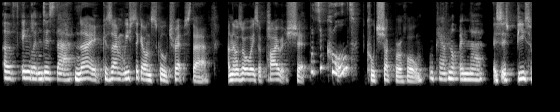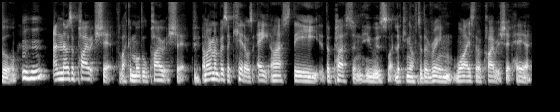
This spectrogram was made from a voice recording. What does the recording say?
of England, is there? No, because um, we used to go on school trips there, and there was always a pirate ship. What's it called? called Shugborough Hall. Okay, I've not been there. It's, it's beautiful. Mm-hmm. And there was a pirate ship, like a model pirate ship. And I remember as a kid, I was eight, I asked the, the person who was like looking after the room, why is there a pirate ship here?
